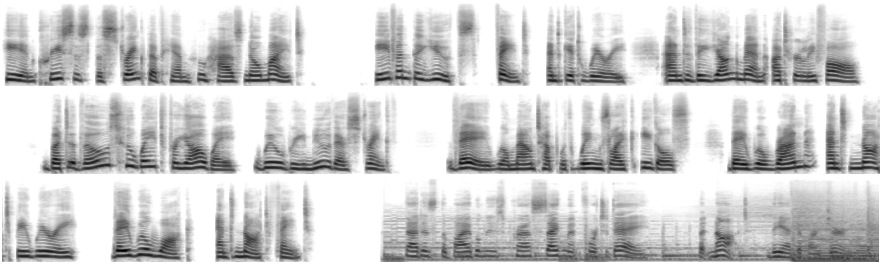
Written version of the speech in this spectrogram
He increases the strength of him who has no might. Even the youths faint and get weary, and the young men utterly fall. But those who wait for Yahweh will renew their strength. They will mount up with wings like eagles. They will run and not be weary. They will walk and not faint. That is the Bible News Press segment for today, but not the end of our journey.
